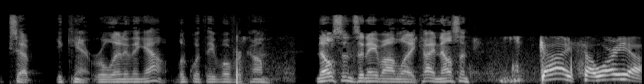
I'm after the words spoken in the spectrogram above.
Except you can't rule anything out. Look what they've overcome. Nelson's in Avon Lake. Hi, Nelson. Guys, how are you?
